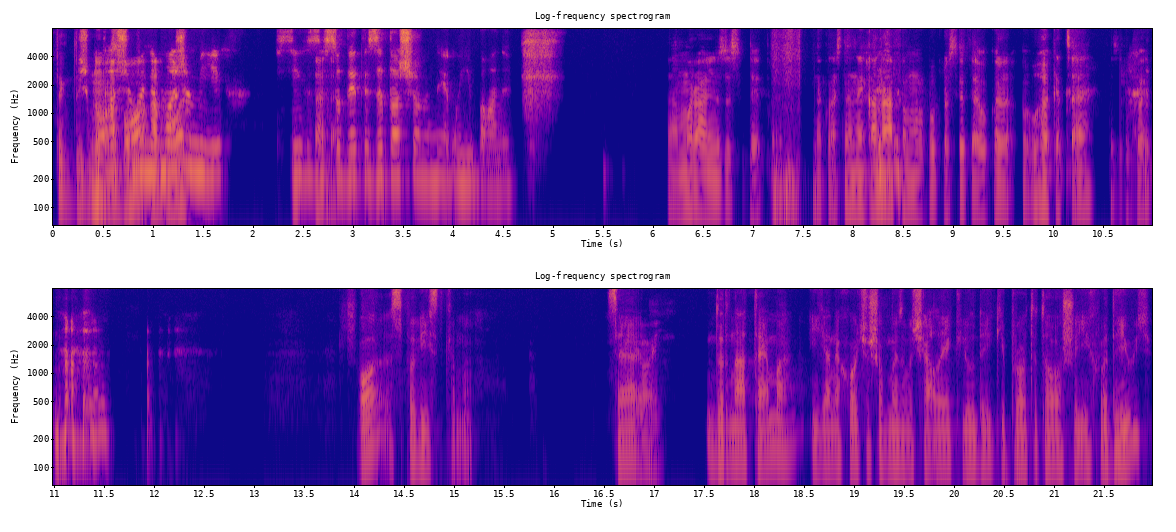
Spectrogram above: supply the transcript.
Так дивно. Ну, або, що ми не або... можемо їх всіх засудити за те, що вони уїбани. Так, морально засудити. Накласти на них анафему попросити у ГКЦ зробити. Що з повістками? Це Ой. дурна тема, і я не хочу, щоб ми звучали як люди, які проти того, що їх видають,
